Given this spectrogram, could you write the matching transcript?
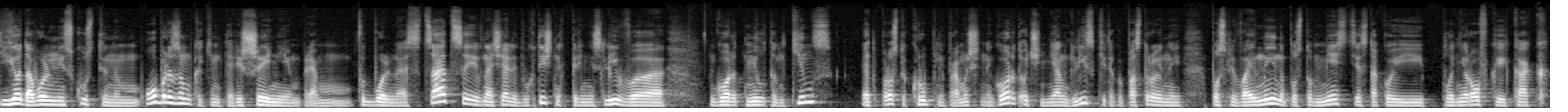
ее довольно искусственным образом, каким-то решением прям футбольной ассоциации в начале 2000-х перенесли в город Милтон Кинс. Это просто крупный промышленный город, очень неанглийский, такой построенный после войны на пустом месте, с такой планировкой, как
